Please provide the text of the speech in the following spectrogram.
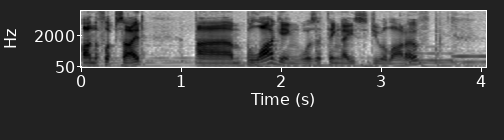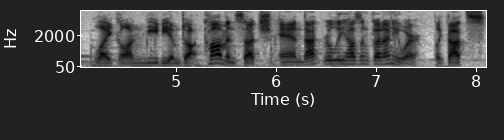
On the flip side, um, blogging was a thing I used to do a lot of, like on medium.com and such, and that really hasn't gone anywhere. Like that's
